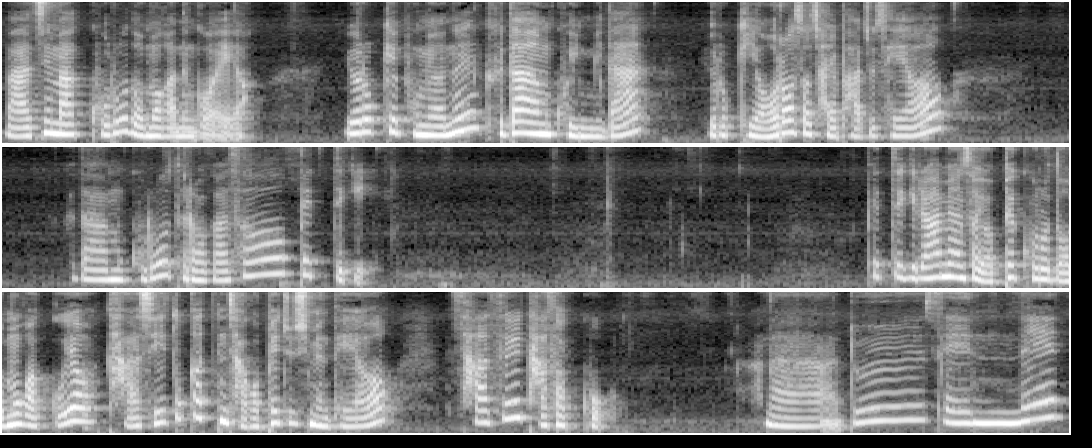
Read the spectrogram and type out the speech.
마지막 코로 넘어가는 거예요. 이렇게 보면은 그 다음 코입니다. 이렇게 열어서 잘 봐주세요. 그 다음 코로 들어가서 빼뜨기. 빼뜨기를 하면서 옆에 코로 넘어갔고요. 다시 똑같은 작업 해주시면 돼요. 사슬 다섯 코. 하나, 둘, 셋, 넷,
